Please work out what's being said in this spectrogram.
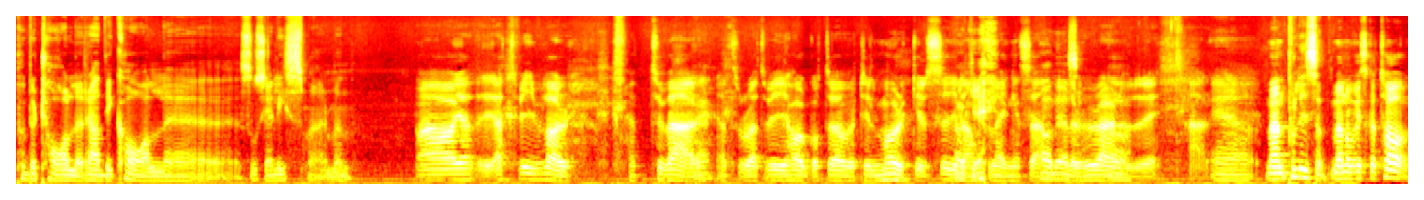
pubertal radikal eh, socialism här. Men... Ja, jag, jag tvivlar. Tyvärr. Jag tror att vi har gått över till mörkersidan okay. för länge sedan. Ja, Eller hur är det ja. det är? Eh, men, polisen. men om vi ska ta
